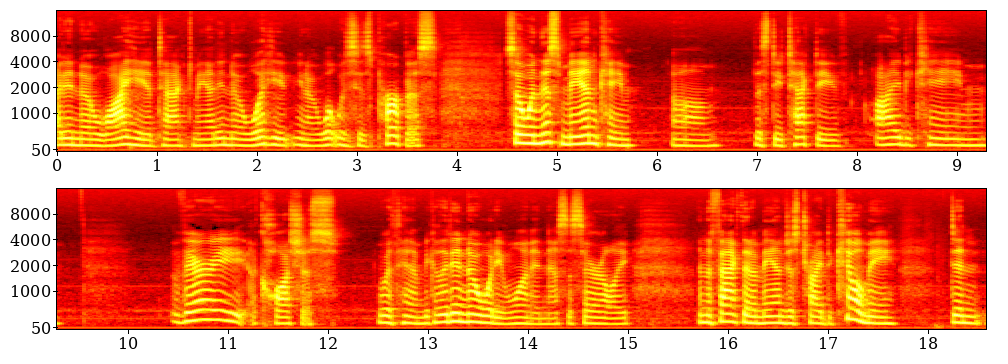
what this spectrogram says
I didn't know why he attacked me. I didn't know what he, you know, what was his purpose. So when this man came, um, this detective, I became very cautious with him because I didn't know what he wanted necessarily. And the fact that a man just tried to kill me didn't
